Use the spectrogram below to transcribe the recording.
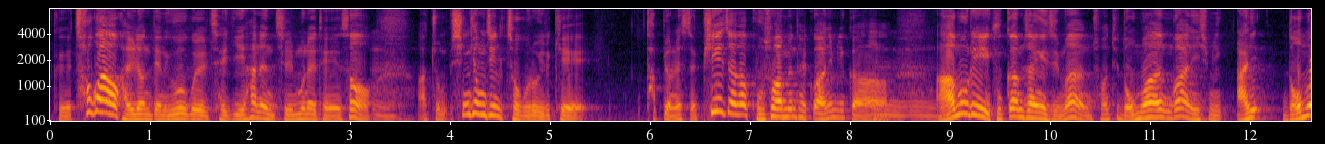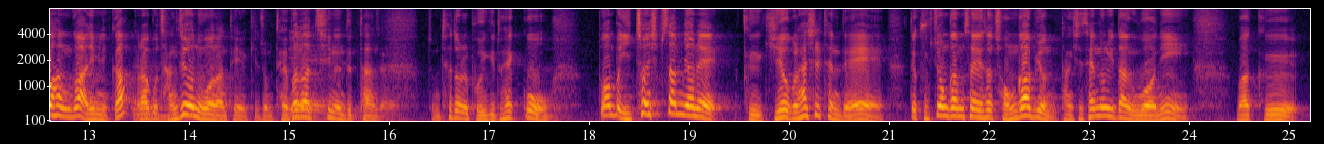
그 처가와 관련된 의혹을 제기하는 질문에 대해서 음. 아, 좀 신경질적으로 이렇게 답변을 했어요. 피해자가 고소하면 될 거 아닙니까? 음, 아무리 국감장이지만 저한테 너무한 거 아니십니까? 아니, 너무한 거 아닙니까? 라고 장재원 의원한테 이렇게 좀 대받아치는 음. 예, 듯한 맞아요. 좀 태도를 보이기도 했고 또 한 번 2013년에 그 기억을 하실 텐데 그때 국정감사에서 정가윤 당시 새누리당 의원이 막그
